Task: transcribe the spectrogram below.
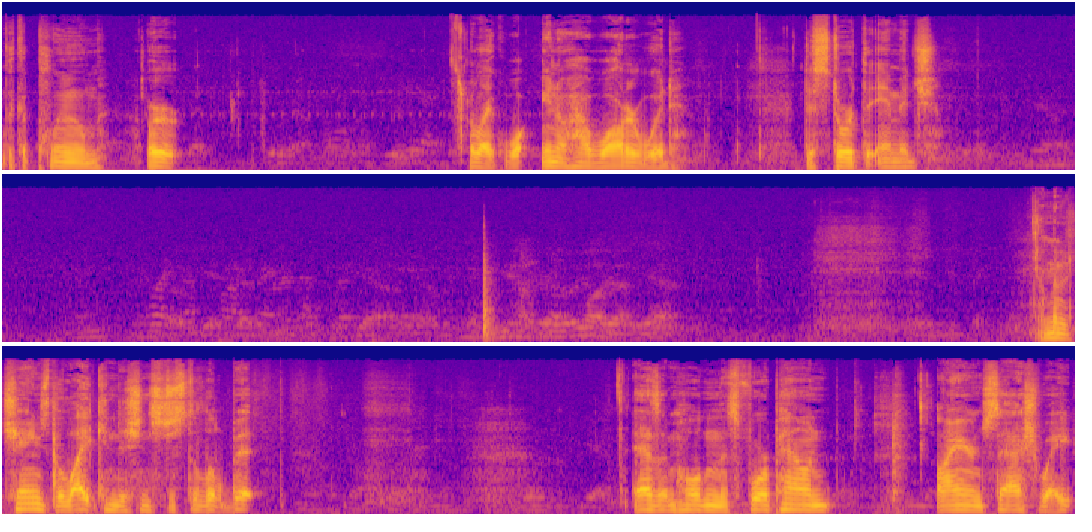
like a plume or or like you know how water would distort the image. I'm going to change the light conditions just a little bit. As I'm holding this four pound iron sash weight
